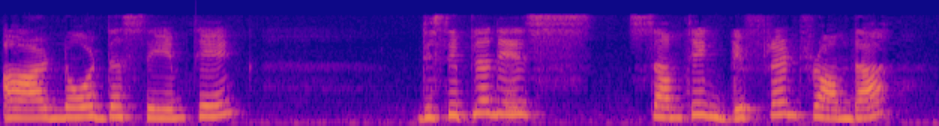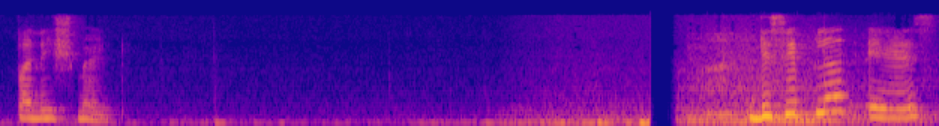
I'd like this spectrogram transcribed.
are not the same thing. Discipline is something different from the punishment. Discipline is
